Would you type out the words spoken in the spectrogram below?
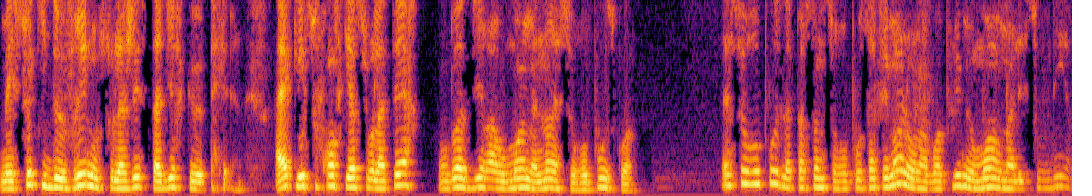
Mais ce qui devrait nous soulager, c'est-à-dire que avec les souffrances qu'il y a sur la terre, on doit se dire ah, au moins maintenant elle se repose quoi. Elle se repose, la personne se repose. Ça fait mal, on la voit plus, mais au moins on a les souvenirs.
